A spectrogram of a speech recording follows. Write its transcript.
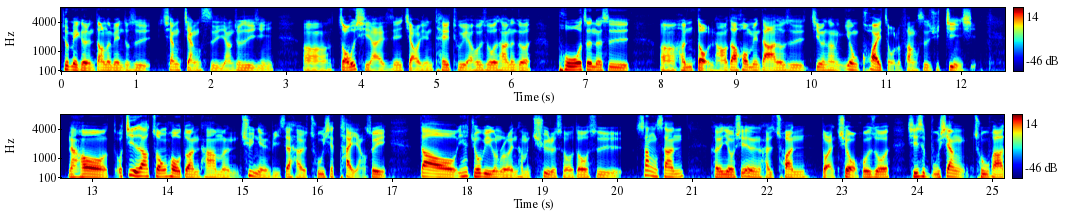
就每个人到那边都是像僵尸一样，就是已经啊、走起来，这些脚已经退退啊，或者说他那个坡真的是。呃，很陡，然后到后面大家都是基本上用快走的方式去进行。然后我记得到中后段，他们去年的比赛还有出一些太阳，所以到因为 Jovi 跟 Romain 他们去的时候都是上山，可能有些人还是穿短袖，或者说其实不像出发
